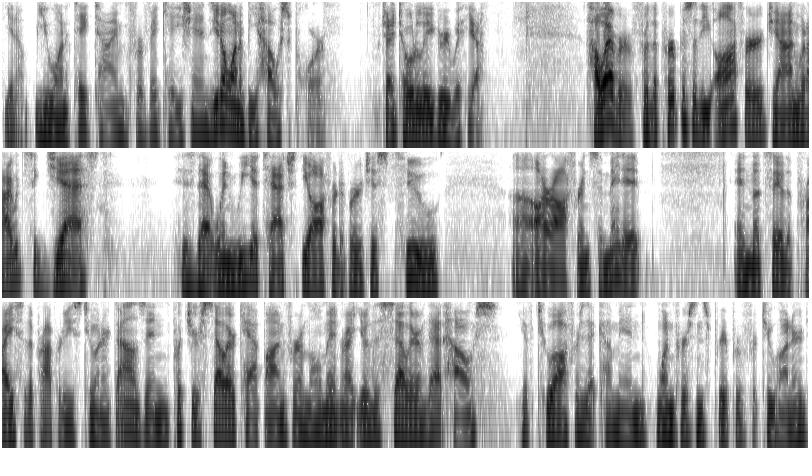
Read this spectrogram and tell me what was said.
you know, you want to take time for vacations. You don't want to be house poor, which I totally agree with you. However, for the purpose of the offer, John, what I would suggest is that when we attach the offer to purchase to uh, our offer and submit it, and let's say the price of the property is 200,000, put your seller cap on for a moment, right? You're the seller of that house. You have two offers that come in. One person's pre-approved for 200,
